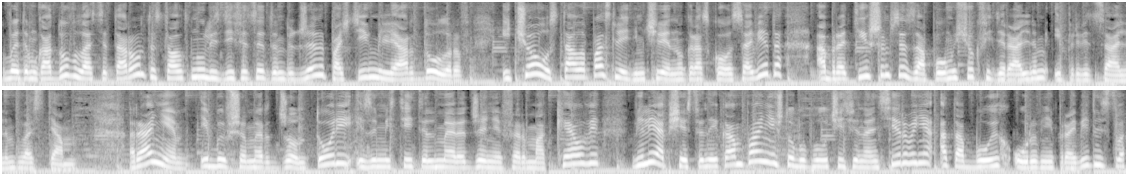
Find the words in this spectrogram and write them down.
В этом году власти Торонто столкнулись с дефицитом бюджета почти в миллиард долларов, и Чоу стала последним членом городского совета, обратившимся за помощью к федеральным и провинциальным властям. Ранее и бывший мэр Джон Тори, и заместитель мэра Дженнифер МакКелви вели общественные кампании, чтобы получить финансирование от обоих уровней правительства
